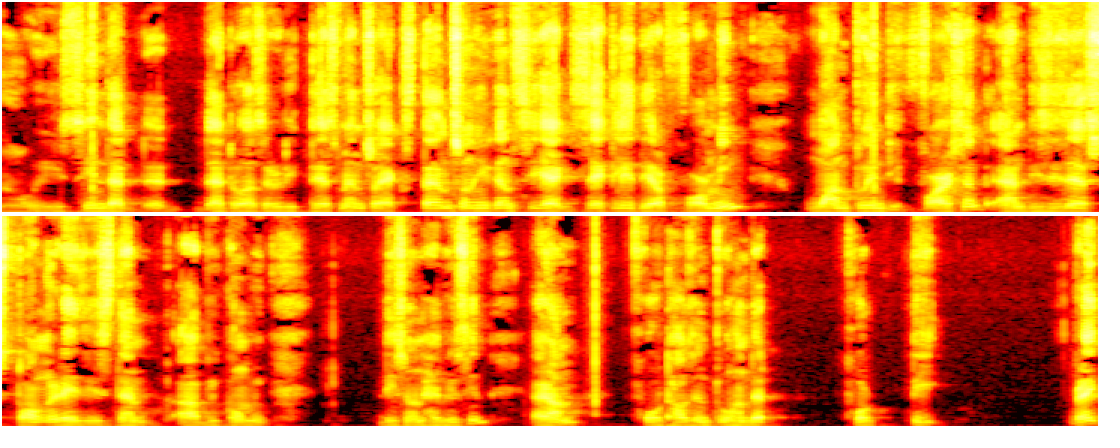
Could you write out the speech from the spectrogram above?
Uh, we seen that uh, that was a retracement so extension you can see exactly they are forming 120 percent and this is a strong resistance uh, becoming. This one have you seen? Around 4240 right?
